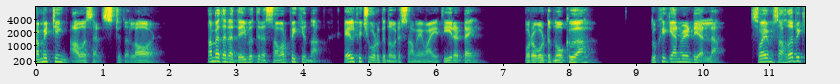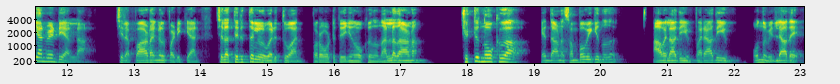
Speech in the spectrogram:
committing ourselves to the lord നമ്മെ തന്നെ ദൈവത്തിന് സമർപ്പിക്കുന്ന ഏൽപ്പിച്ചു കൊടുക്കുന്ന ഒരു സമയമായി തീരട്ടെ. പുറകോട്ട് നോക്കുക. ദുഃഖിക്കാൻ വേണ്ടിയല്ല സ്വയം സഹതപിക്കാൻ വേണ്ടിയല്ല ചില പാഠങ്ങൾ പഠിക്കാൻ ചില തിരുത്തലുകൾ വരുത്തുവാൻ പുറകോട്ട് തിരിഞ്ഞു നോക്കുന്നത് നല്ലതാണ്. ചുറ്റും നോക്കുക എന്താണ് സംഭവിക്കുന്നത്. ആവലാതിയും പരാതിയും ഒന്നുമില്ലാതെ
